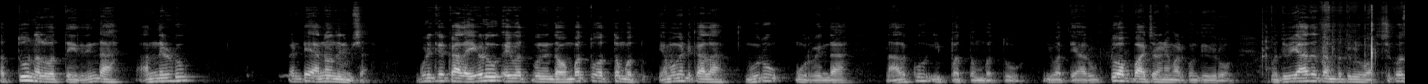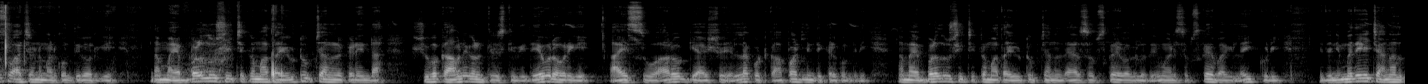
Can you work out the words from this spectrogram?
ಹತ್ತು ನಲವತ್ತೈದರಿಂದ ಹನ್ನೆರಡು ಗಂಟೆ ಹನ್ನೊಂದು ನಿಮಿಷ. ಗುಳಿಕ ಕಾಲ ಏಳು ಐವತ್ತ್ಮೂರರಿಂದ ಒಂಬತ್ತು, ಹತ್ತೊಂಬತ್ತು. ಯಮಗಂಟೆ ಕಾಲ ಮೂರು, ಮೂರರಿಂದ ನಾಲ್ಕು, ಇಪ್ಪತ್ತೊಂಬತ್ತು. ಇವತ್ತು ಯಾರು ಹುಟ್ಟುಹಬ್ಬ ಆಚರಣೆ ಮಾಡ್ಕೊತಿದ್ದೀರೋ, ಮದುವೆಯಾದ ದಂಪತಿಗಳು ವಾರ್ಷಿಕೋತ್ಸವ ಆಚರಣೆ ಮಾಡ್ಕೊತಿರೋರಿಗೆ ನಮ್ಮ ಹೆಬ್ಬಳಲು ಶ್ರೀಚಕ್ರಮಾತ ಯೂಟ್ಯೂಬ್ ಚಾನಲ್ ಕಡೆಯಿಂದ ಶುಭ ಕಾಮನೆಗಳನ್ನು ತಿಳಿಸ್ತೀವಿ. ದೇವರು ಅವರಿಗೆ ಆಯಸ್ಸು, ಆರೋಗ್ಯ ಆಯುಷ್ಯ ಎಲ್ಲ ಕೊಟ್ಟು ಕಾಪಾಡಲಿ ಅಂತ ಕೇಳ್ಕೊತೀನಿ. ನಮ್ಮ ಹೆಬ್ಬಳಲು ಶ್ರೀಚಕ್ರಮಾತ ಯೂಟ್ಯೂಬ್ ಚಾನಲ್ ಯಾರು ಸಬ್ಸ್ಕ್ರೈಬ್ ಆಗಲು ದಯಮಾಡಿ ಸಬ್ಸ್ಕ್ರೈಬ್ ಆಗಿ ಲೈಕ್ ಕೊಡಿ. ಇದು ನಿಮ್ಮದೇ ಚಾನಲ್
